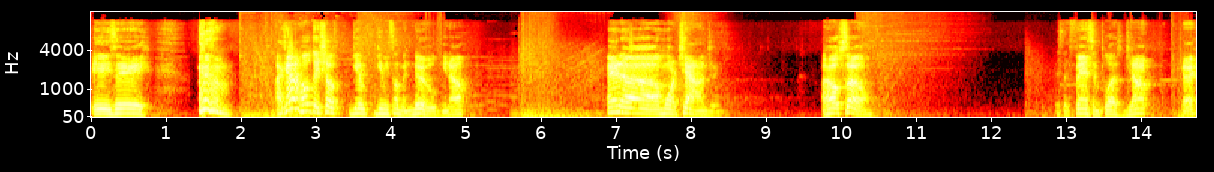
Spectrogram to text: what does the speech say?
Easy. I kind of hope they show give give me something new, you know, and uh more challenging. I hope so. It's the fencing plus jump. Okay.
